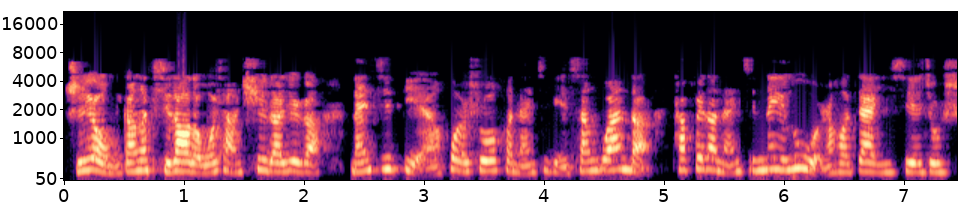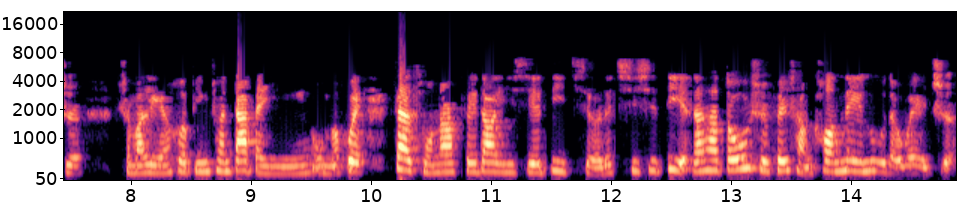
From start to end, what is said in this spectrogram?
只有我们刚刚提到的，我想去的这个南极点，或者说和南极点相关的，它飞到南极内陆，然后在一些就是什么联合冰川大本营，我们会再从那儿飞到一些帝企鹅的栖息地，但它都是非常靠内陆的位置。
